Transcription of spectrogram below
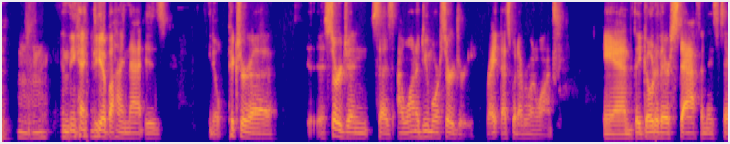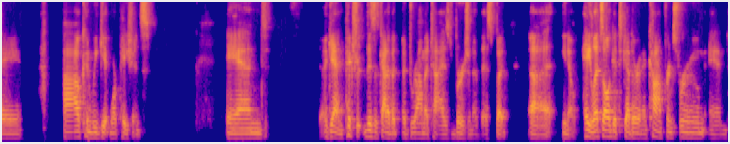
Mm-hmm. and the idea behind that is you know, picture a, a surgeon says, I want to do more surgery, right? That's what everyone wants. And they go to their staff and they say, How can we get more patients? And again, picture this is kind of a, a dramatized version of this, but uh, you know, hey, let's all get together in a conference room and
